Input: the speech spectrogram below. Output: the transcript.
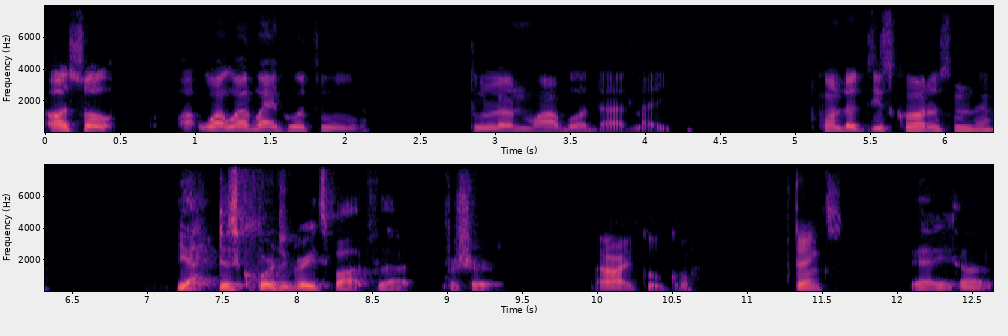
Oh, so uh, where where do I go to to learn more about that? Like on the Discord or something? Yeah, Discord's a great spot for that for sure. All right, cool, cool. Thanks. Yeah, anytime.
